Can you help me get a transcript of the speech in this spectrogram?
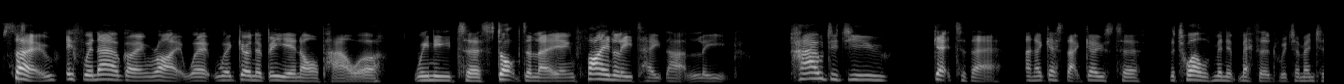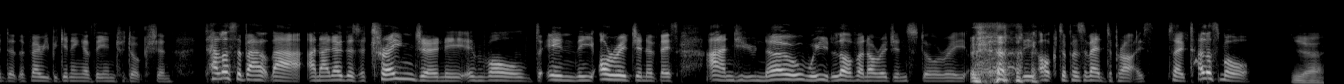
So if we're now going right, we're we're going to be in our power. We need to stop delaying. Finally, take that leap. How did you get to there? And I guess that goes to the 12 minute method, which I mentioned at the very beginning of the introduction. Tell us about that. And I know there's a train journey involved in the origin of this. And you know, we love an origin story of the Octopus of Enterprise. So tell us more. Yeah,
